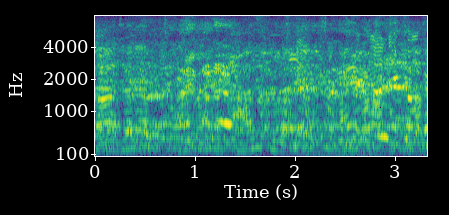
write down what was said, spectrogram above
আহ, যারা মালিক রয়েছেন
